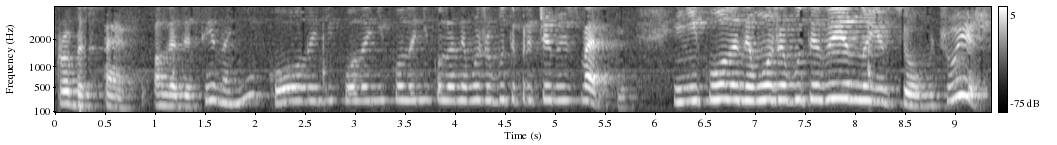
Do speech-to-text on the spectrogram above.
про безпеку. Але дитина ніколи, ніколи, ніколи, ніколи не може бути причиною смерті. І ніколи не може бути винною в цьому. Чуєш?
